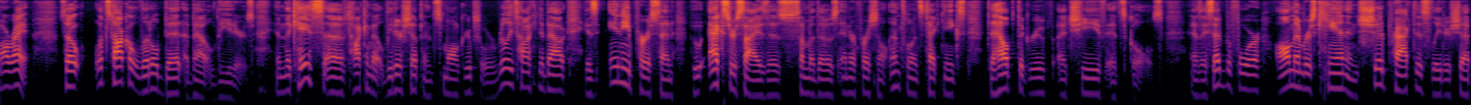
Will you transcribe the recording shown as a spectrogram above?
All right, so let's talk a little bit about leaders. In the case of talking about leadership in small groups, what we're really talking about is any person who exercises some of those interpersonal influence techniques to help the group achieve its goals. As I said before, all members can and should practice leadership.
